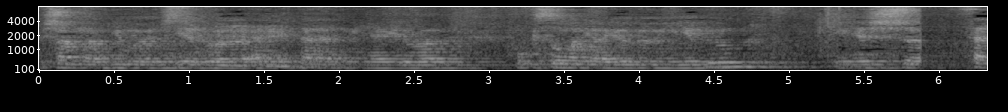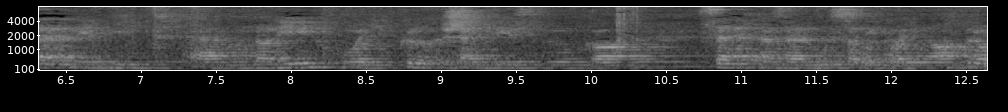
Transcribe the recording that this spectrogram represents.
és annak gyümölcséről, elért eredményeiről fog szólni a jövő évünk, és szeretném itt elmondani, hogy különösen készülünk a szeptember 20-ai napra,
